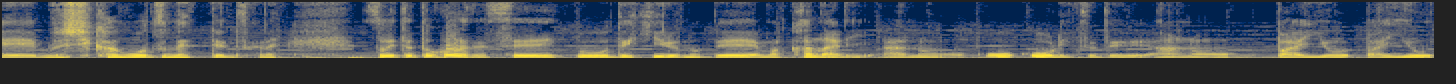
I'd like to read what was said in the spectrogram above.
えー、虫かご詰めっていうんですかね。そういったところで生育をできるので、まあ、かなり、あの、高効率で、あの、培養、培養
